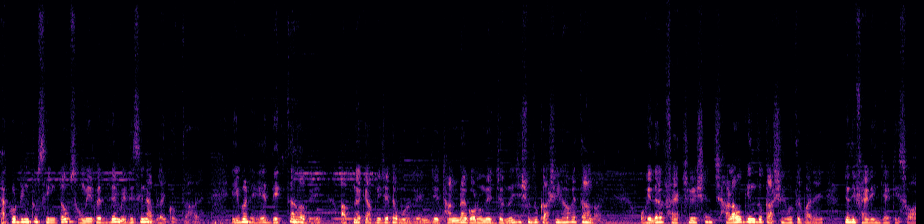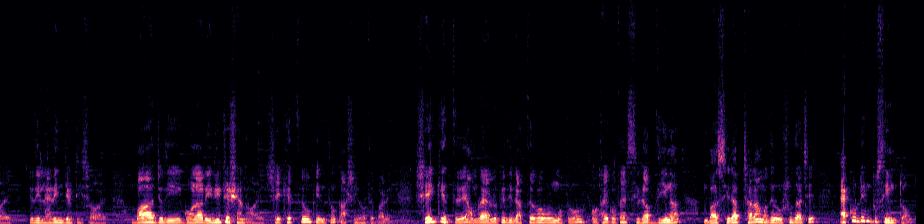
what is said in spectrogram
অ্যাকর্ডিং টু সিমটমস হোমিওপ্যাথিতে মেডিসিন অ্যাপ্লাই করতে হয়। এবারে দেখতে হবে, আপনাকে আপনি যেটা বললেন যে ঠান্ডা গরমের জন্য যে শুধু কাশি হবে তা নয় ওয়েদার ফ্ল্যাকচুয়েশন ছাড়াও কিন্তু কাশি হতে পারে। যদি ফ্যারিনজাইটিস হয়, যদি ল্যারিনজাইটিস হয়, বা যদি গলার ইরিটেশন হয়, সেক্ষেত্রেও কিন্তু কাশি হতে পারে। সেই ক্ষেত্রে আমরা অ্যালোপ্যাথি ডাক্তারবাবুর মতো কোথায় কোথায় সিরাপ দিই না, বা সিরাপ ছাড়া আমাদের ওষুধ আছে। অ্যাকর্ডিং টু সিমটমস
